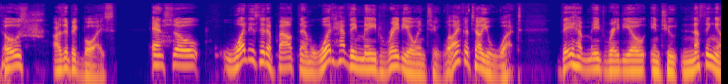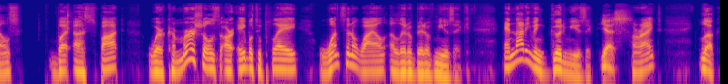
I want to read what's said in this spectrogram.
Those are the big boys. And so what is it about them? What have they made radio into? Well, I could tell you what. They have made radio into nothing else but a spot where commercials are able to play once in a while a little bit of music and not even good music. Yes. All right. Look,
